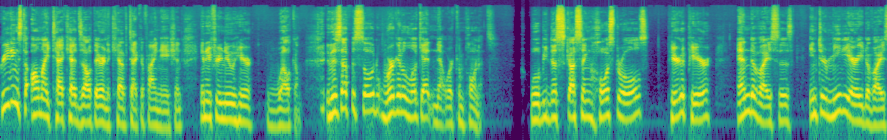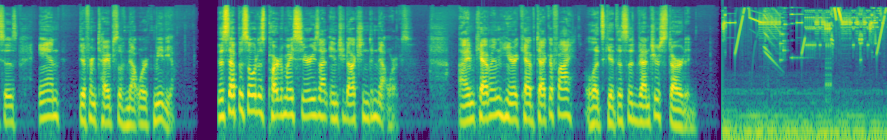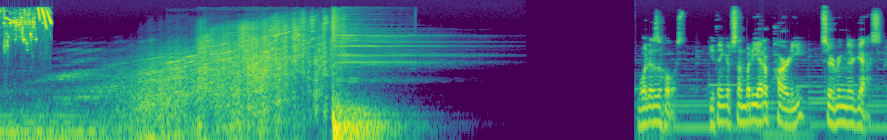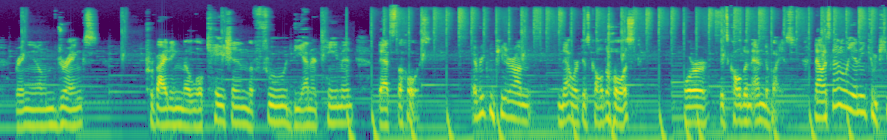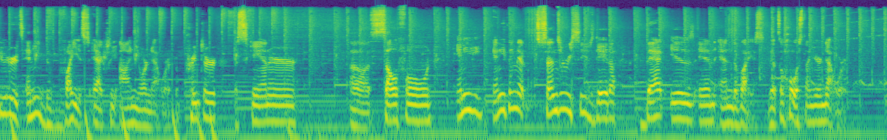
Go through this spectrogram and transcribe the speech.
Greetings to all my tech heads out there in the KevTechify Nation, and if you're new here, welcome. In this episode, we're going to look at network components. We'll be discussing host roles, peer to peer, end devices, intermediary devices, and different types of network media. This episode is part of my series on Introduction to Networks. I'm Kevin here at KevTechify. Let's get this adventure started. What is a host? You think of somebody at a party serving their guests, bringing them drinks, providing the location, the food, the entertainment. That's the host. Every computer on network is called a host, or it's called an end device. Now, it's not only any computer, it's any device actually on your network a printer, a scanner, a cell phone, any anything that sends or receives data that is an end device. That's a host on your network.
